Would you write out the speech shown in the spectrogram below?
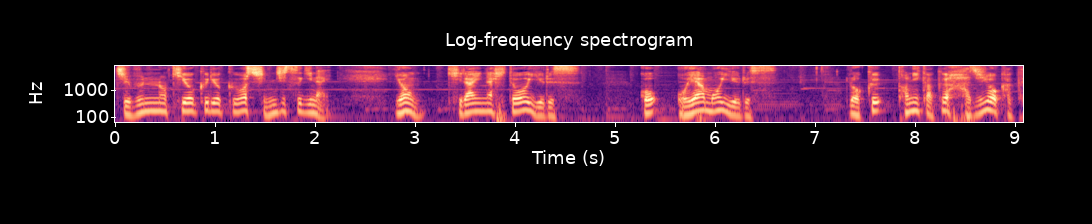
自分の記憶力を信じすぎない。4嫌いな人を許す。5親も許す。6とにかく恥をかく。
